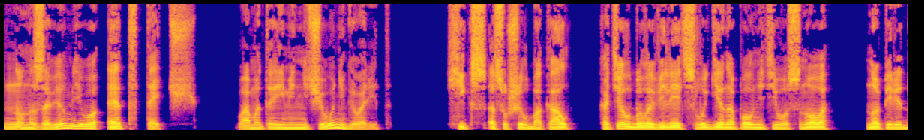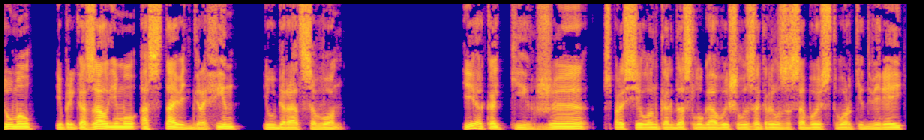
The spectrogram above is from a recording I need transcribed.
но назовем его Эд Тэтч. Вам это имя ничего не говорит?» Хикс осушил бокал, хотел было велеть слуге наполнить его снова, но передумал и приказал ему оставить графин и убираться вон. «И о каких же...» — спросил он, когда слуга вышел и закрыл за собой створки дверей.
